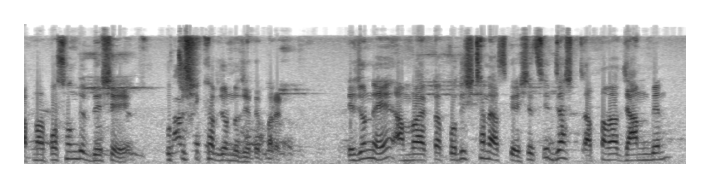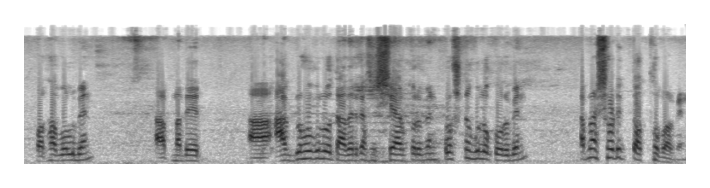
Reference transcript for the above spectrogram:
আপনার পছন্দের দেশে উচ্চশিক্ষার জন্য যেতে পারেন। এই জন্যে আমরা একটা প্রতিষ্ঠানে আজকে এসেছি। জাস্ট আপনারা জানবেন কথা বলবেন আপনাদের আগ্রহগুলো তাদের কাছে শেয়ার করবেন প্রশ্নগুলো করবেন। আপনার সঠিক তথ্য পাবেন।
